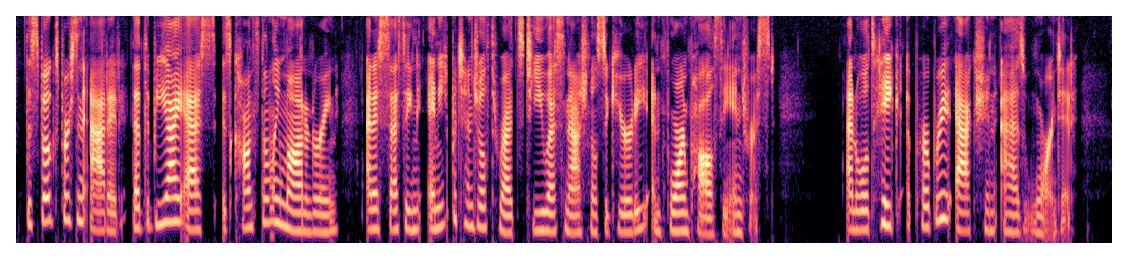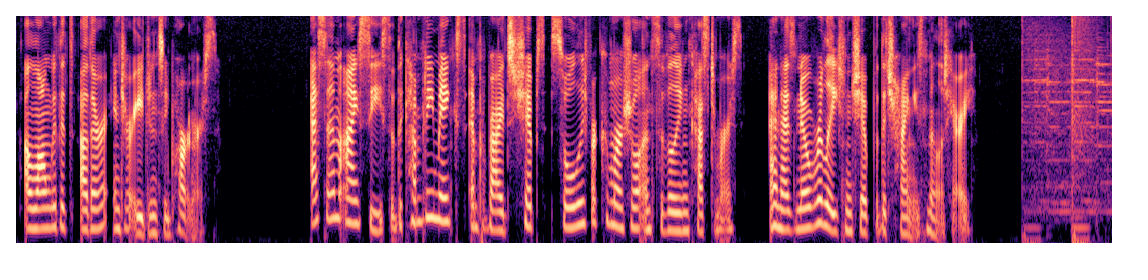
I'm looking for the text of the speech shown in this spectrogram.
The spokesperson added that the BIS is constantly monitoring and assessing any potential threats to U.S. national security and foreign policy interest, and will take appropriate action as warranted, along with its other interagency partners. SMIC said the company makes and provides chips solely for commercial and civilian customers and has no relationship with the Chinese military.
